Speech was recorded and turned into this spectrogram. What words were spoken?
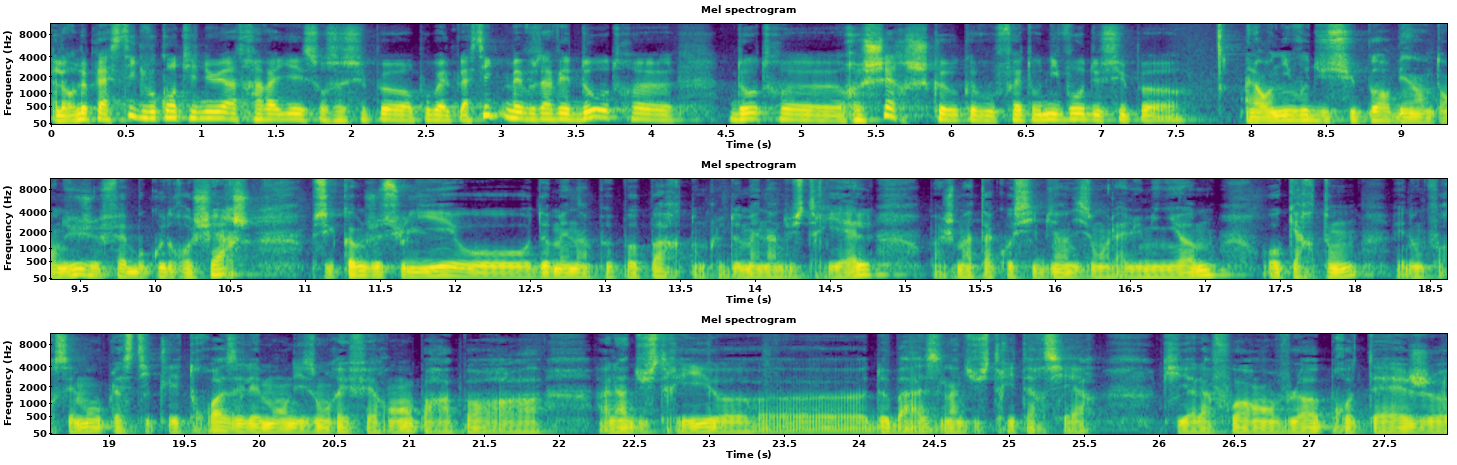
Alors le plastique, vous continuez à travailler sur ce support poubelle plastique, mais vous avez d'autres, d'autres recherches que, que, vous faites au niveau du support? alors au niveau du support, bien entendu, je fais beaucoup de recherches, puisque comme je suis lié au domaine un peu pop art, donc le domaine industriel, bah, je m'attaque aussi bien, disons, à l'aluminium, au carton, et donc forcément au plastique, les trois éléments, disons, référents par rapport à, l'industrie euh, de base, l'industrie tertiaire, qui à la fois enveloppe, protège, euh,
